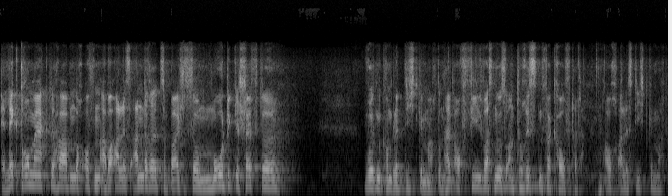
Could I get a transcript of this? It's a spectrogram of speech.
Elektromärkte haben noch offen, aber alles andere, zum Beispiel so Modegeschäfte, wurden komplett dicht gemacht und halt auch viel, was nur so an Touristen verkauft hat, auch alles dicht gemacht.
